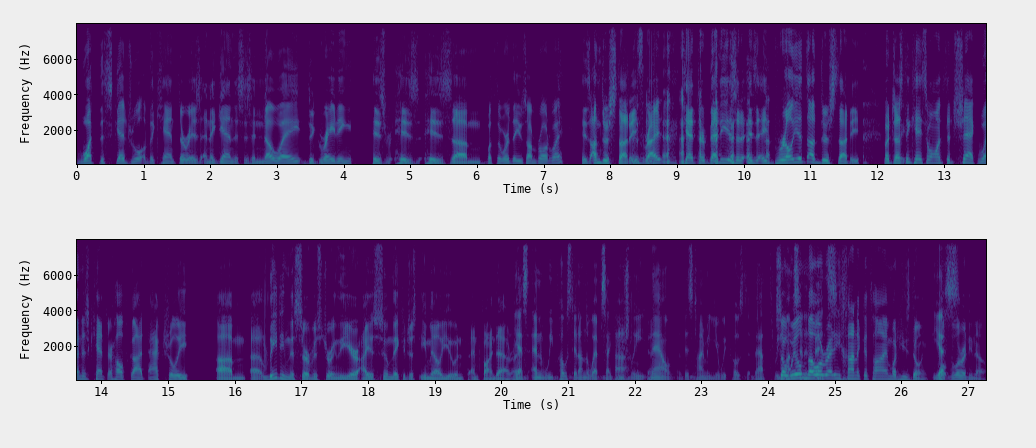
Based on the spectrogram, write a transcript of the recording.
what the schedule of the cantor is, and again, this is in no way degrading his his his um what's the word they use on Broadway? His understudy, right? Cantor Benny is a, is a brilliant understudy, but just in case someone wants to check, when is Cantor Helfgott actually um, uh, leading the service during the year? I assume they could just email you and, and find out, right? Yes, and we post it on the website. Ah, Usually okay. now, this time of year, we post about three. So we'll know advance. already Hanukkah time what he's doing. Yes. we'll, we'll already know.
